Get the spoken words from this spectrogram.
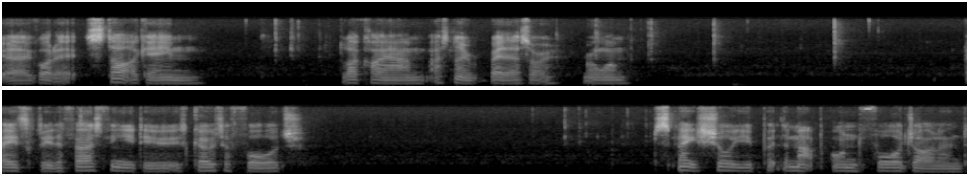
uh, got it, start a game like I am. That's no, wait there, sorry, wrong one. Basically the first thing you do is go to Forge just make sure you put the map on Forge Island.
